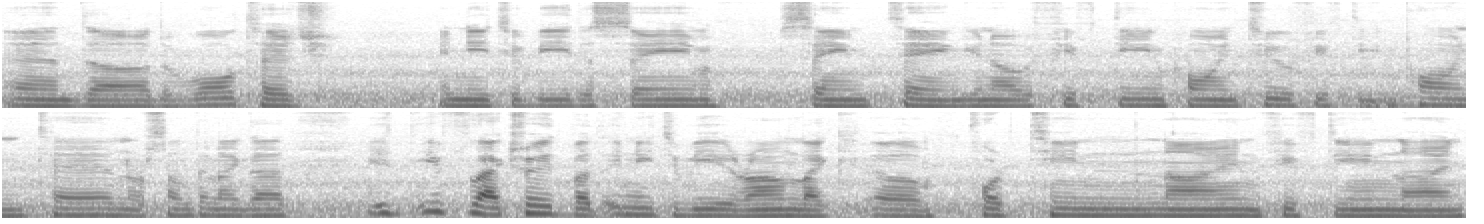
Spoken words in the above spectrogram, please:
And uh, the voltage it need to be the same same thing you know 15.2 15.10 or something like that. It, it fluctuates but it need to be around like uh, 14 9 15 9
